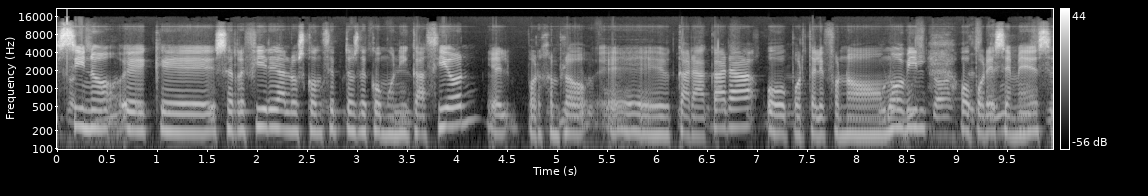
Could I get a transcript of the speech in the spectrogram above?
sino eh, que se refiere a los conceptos de comunicación, por ejemplo, eh, cara a cara o por teléfono móvil o por SMS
